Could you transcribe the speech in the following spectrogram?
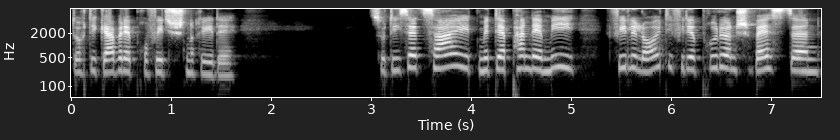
durch die Gabe der prophetischen Rede. Zu dieser Zeit mit der Pandemie, viele Leute, viele Brüder und Schwestern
